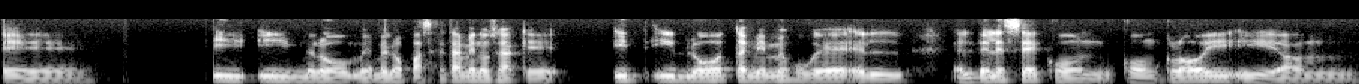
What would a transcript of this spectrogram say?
Eh, y, y me, lo, me, lo pasé también, o sea que. Y, y luego también me jugué el, el DLC con, con Chloe y. Um,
